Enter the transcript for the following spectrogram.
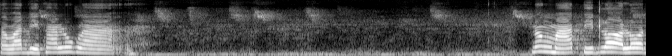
สวัสดีค่ะลูกหลาน้องหมาติดล้อรถ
